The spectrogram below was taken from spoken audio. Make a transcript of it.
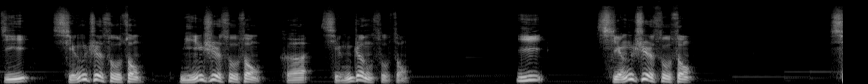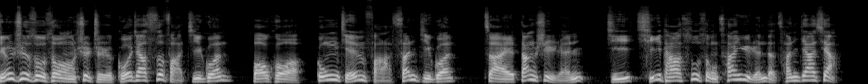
即刑事诉讼。民事诉讼和行政诉讼。一、刑事诉讼。刑事诉讼是指国家司法机关，包括公检法三机关，在当事人及其他诉讼参与人的参加下，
